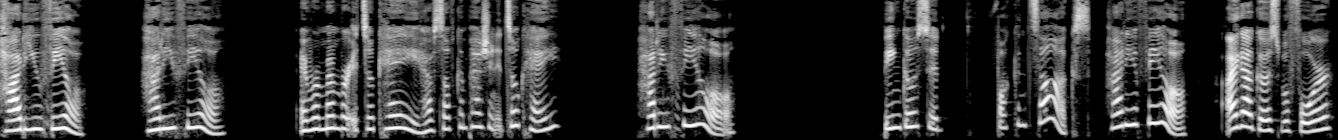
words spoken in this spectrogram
How do you feel? How do you feel? And remember, it's okay. Have self compassion. It's okay. How do you feel? Being ghosted fucking sucks. How do you feel? I got ghosted before.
